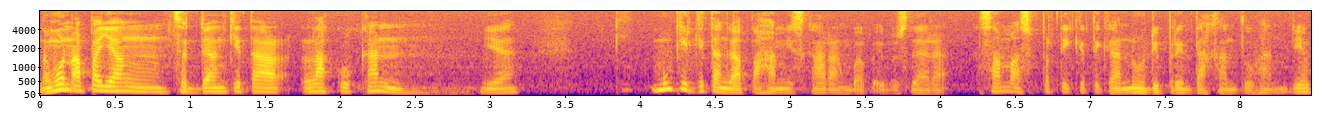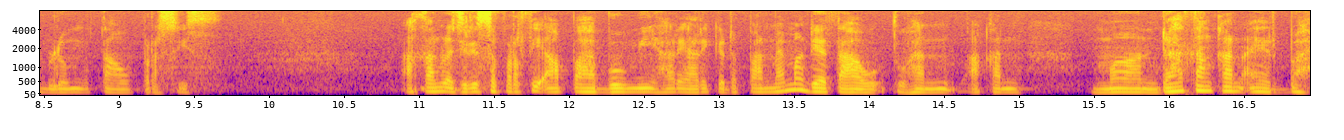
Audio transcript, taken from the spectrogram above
Namun apa yang sedang kita lakukan ya mungkin kita nggak pahami sekarang Bapak Ibu Saudara. Sama seperti ketika Nuh diperintahkan Tuhan, dia belum tahu persis. Akan menjadi seperti apa bumi hari-hari ke depan. Memang dia tahu Tuhan akan mendatangkan air bah.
